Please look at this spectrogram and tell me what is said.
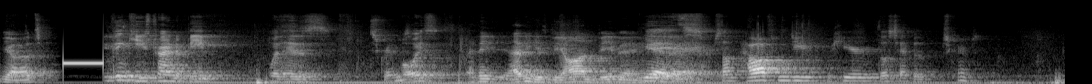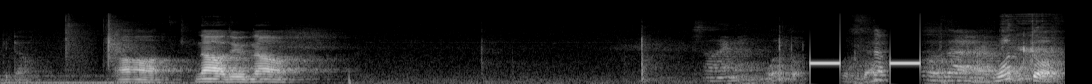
Yeah, that's. You think he's trying to beep with his voice? I think I he's beyond beeping. Yeah, it's some, how often do you hear those type of screams? Get down. Uh uh No, dude, no. Simon? What the was that? was that? What the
